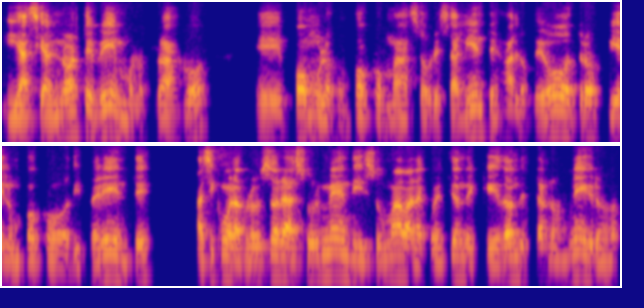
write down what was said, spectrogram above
y hacia el norte vemos los rasgos, eh, pómulos un poco más sobresalientes a los de otros, piel un poco diferente, así como la profesora Surmendi sumaba la cuestión de que dónde están los negros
